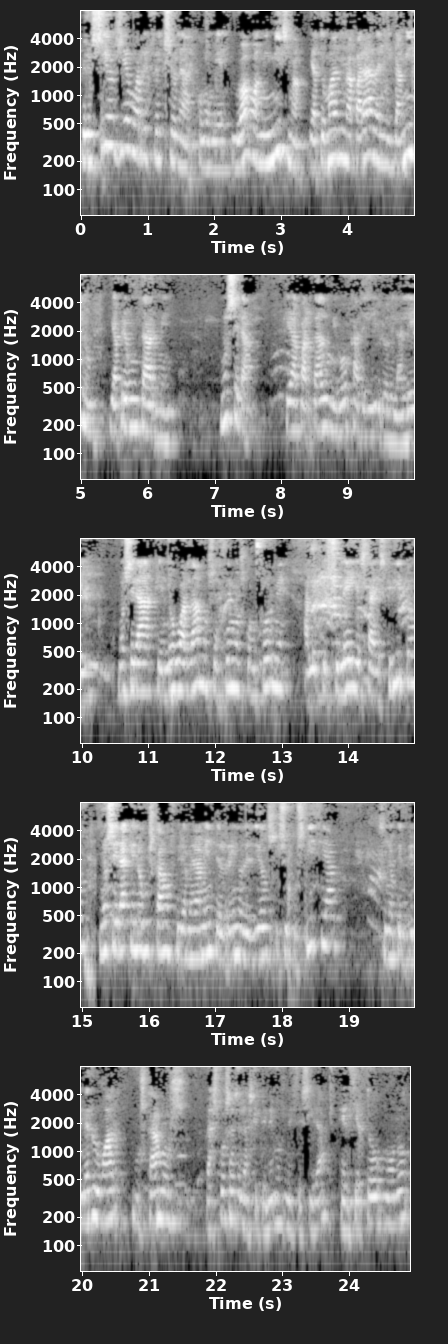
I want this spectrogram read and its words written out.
Pero sí os llevo a reflexionar, como me, lo hago a mí misma, y a tomar una parada en mi camino y a preguntarme, ¿no será que he apartado mi boca del libro de la ley? ¿No será que no guardamos y hacemos conforme a lo que su ley está escrito? ¿No será que no buscamos primeramente el reino de Dios y su justicia, sino que en primer lugar buscamos las cosas de las que tenemos necesidad, en cierto modo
